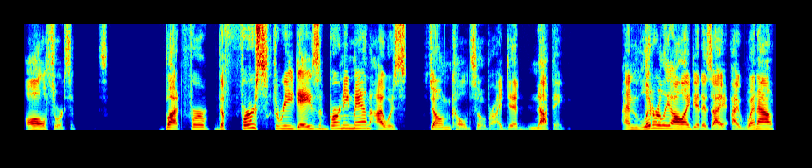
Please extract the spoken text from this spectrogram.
all sorts of things. But for the first 3 days of Burning Man, I was stone cold sober. I did nothing. And literally all I did is I I went out,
